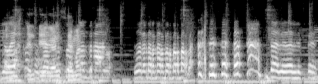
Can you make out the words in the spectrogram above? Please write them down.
Yo voy a el, el, el tema... Dale, dale, Pedro.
